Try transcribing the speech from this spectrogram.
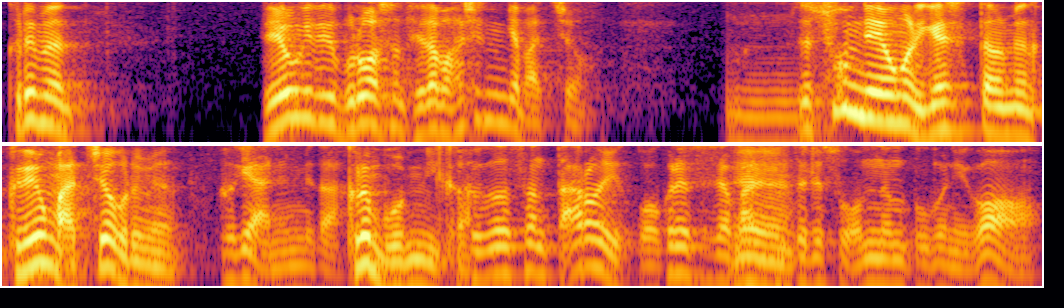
그러면 내용에 대해서 물어봤으면 대답을 하시는 게 맞죠. 그래서 수급 내용을 얘기하셨다면 그 내용 맞죠? 그러면 그게 아닙니다. 그럼 뭡니까? 그것은 따로 있고 그래서 제가 네. 말씀드릴 수 없는 부분이고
